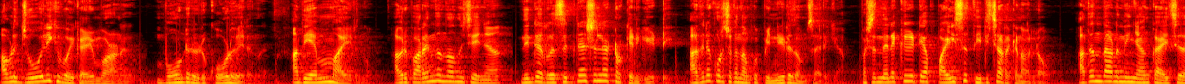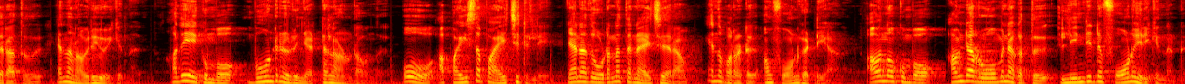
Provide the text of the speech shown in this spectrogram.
അവൾ ജോലിക്ക് പോയി കഴിയുമ്പോഴാണ് ബോണ്ടിന് ഒരു കോൾ വരുന്നത്. അത് എം ആയിരുന്നു. അവർ പറയുന്നത് എന്താണെന്ന് വെച്ച് കഴിഞ്ഞാൽ നിന്റെ റെസിഗ്നേഷൻ ലെറ്റർ ഒക്കെ എനിക്ക് കിട്ടി. അതിനെക്കുറിച്ചൊക്കെ നമുക്ക് പിന്നീട് സംസാരിക്കാം. പക്ഷെ നിനക്ക് കിട്ടിയ പൈസ തിരിച്ചടക്കണമല്ലോ. അതെന്താണ് നീ ഞങ്ങൾക്ക് അയച്ചു തരാത്തത് എന്നാണ് അവർ ചോദിക്കുന്നത്. അത് കേൾക്കുമ്പോൾ ബോണ്ടിന് ഒരു ഞെട്ടലാണ് ഉണ്ടാവുന്നത്. ഓ ആ പൈസ അപ്പൊ അയച്ചിട്ടില്ലേ? ഞാൻ അത് ഉടനെ തന്നെ അയച്ചു തരാം എന്ന് പറഞ്ഞിട്ട് അവൻ ഫോൺ കട്ടിയാണ് അവൻ നോക്കുമ്പോൾ അവന്റെ റൂമിനകത്ത് ലിൻഡിന്റെ ഫോണും ഇരിക്കുന്നുണ്ട്.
